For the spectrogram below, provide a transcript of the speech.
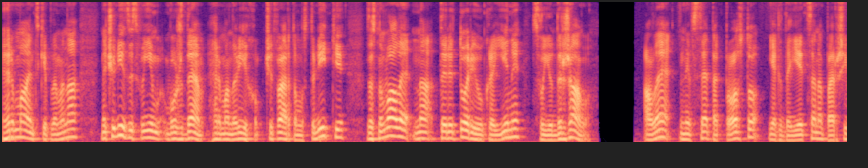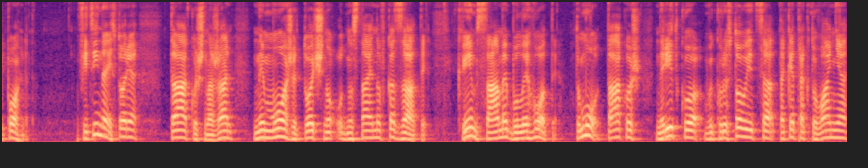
германські племена на чолі зі своїм вождем Германоріхом в 4 столітті заснували на території України свою державу. Але не все так просто, як здається на перший погляд. Офіційна історія також, на жаль, не може точно одностайно вказати, ким саме були готи. Тому також нерідко використовується таке трактування,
